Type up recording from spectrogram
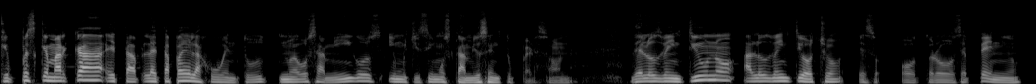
que pues que marca la etapa de la juventud, nuevos amigos y muchísimos cambios en tu persona. De los 21 a los 28 es otro septenio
